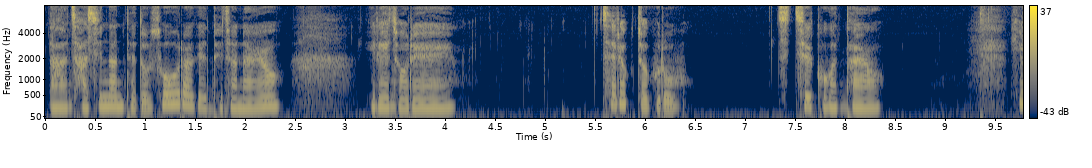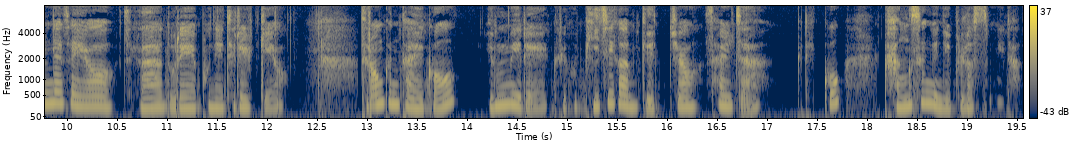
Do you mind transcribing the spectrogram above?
나 자신한테도 소홀하게 되잖아요. 이래저래 체력적으로 지칠 것 같아요. 힘내세요. 제가 노래 보내드릴게요. 드렁큰 타이거, 윤미래, 그리고 비지가 함께 했죠. 살자. 그리고 강승윤이 불렀습니다.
